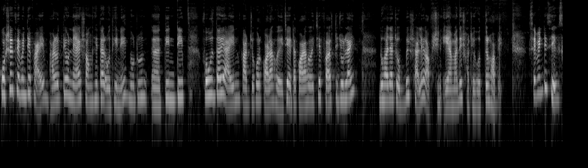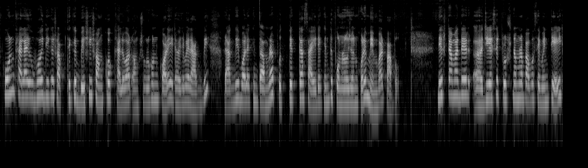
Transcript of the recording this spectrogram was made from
Question seventy five, ভারতীয় ন্যায় সংহিতার অধীনে নতুন তিনটি ফৌজদারি আইন কার্যকর করা হয়েছে। এটা করা হয়েছে ফার্স্ট জুলাই দু হাজার চব্বিশ সালে। অপশন এ আমাদের সঠিক উত্তর হবে। সেভেন্টি সিক্স কোন খেলায় উভয় দিকে সবথেকে বেশি সংখ্যক খেলোয়াড় অংশগ্রহণ করে? এটা হয়ে যাবে রাগবি রাগবি বলে কিন্তু আমরা প্রত্যেকটা সাইডে কিন্তু পনেরো জন করে মেম্বার পাবো। নেক্সট আমাদের জিএসের প্রশ্ন আমরা পাবো সেভেন্টি এইট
